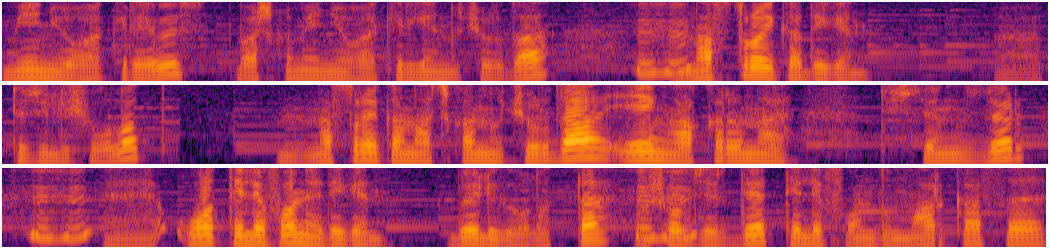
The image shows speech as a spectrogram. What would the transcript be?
менюга киребиз. Башкы менюга кирген учурда настройка деген түзүлүшү болот. Настройканы ачкан учурда эң акырына түшсөңүздөр о телефоне деген бөлүгү болот да. Ошол жерде телефондун маркасы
